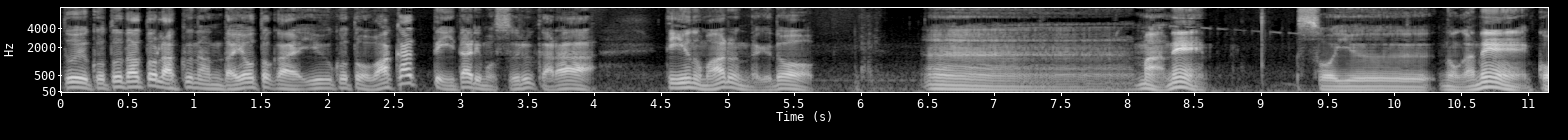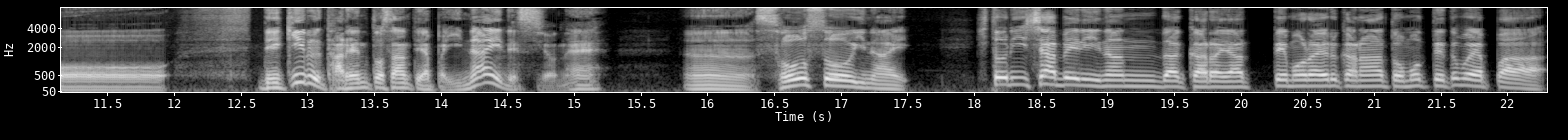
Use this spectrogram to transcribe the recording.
どういうことだと楽なんだよとかいうことを分かっていたりもするから、っていうのもあるんだけど、うーん、まあね、そういうのがね、こう、できるタレントさんってやっぱいないですよね。うん、そうそういない。一人喋りなんだからやってもらえるかなと思っててもやっぱ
